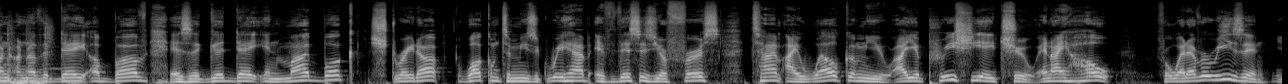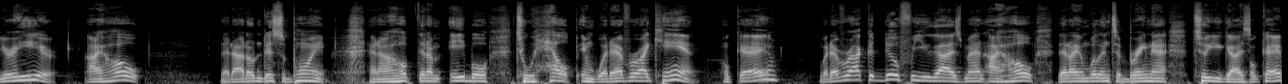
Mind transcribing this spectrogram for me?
Everyone. Another day above is a good day in my book. Straight up. Welcome to Music Rehab. If this is your first time, I welcome you. I appreciate you. And I hope, for whatever reason, you're here. I hope that I don't disappoint. And I hope that I'm able to help in whatever I can. Okay? Whatever I could do for you guys, man, I hope that I am willing to bring that to you guys, okay?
